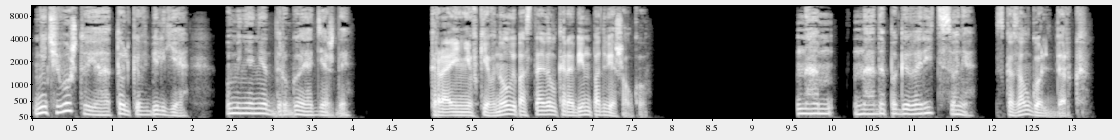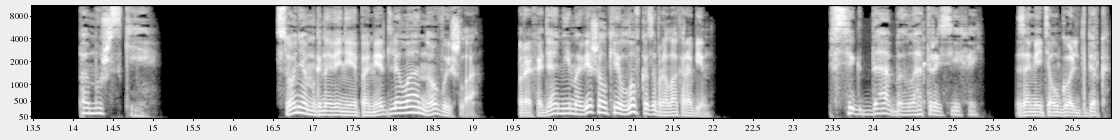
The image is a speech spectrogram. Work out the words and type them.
Ничего, что я только в белье, у меня нет другой одежды. Крайнев кивнул и поставил карабин под вешалку. «Нам надо поговорить, Соня», — сказал Гольдберг. «По-мужски». Соня мгновение помедлила, но вышла. Проходя мимо вешалки, ловко забрала карабин. «Всегда была трусихой», — заметил Гольдберг.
